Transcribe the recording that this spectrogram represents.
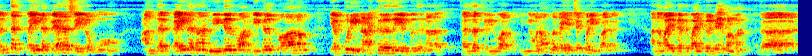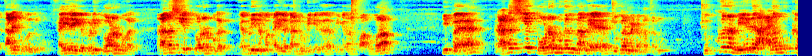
எந்த கையில் வேலை செய்கிறோமோ அந்த கையில் தான் நிகழ்வா நிகழ்காலம் எப்படி நடக்கிறது என்பது நல்ல நல்ல தெளிவாக இருக்கும். நீங்கள் வேணால் உங்கள் கையை செக் பண்ணி பாருங்கள் அந்த மாதிரி இருக்கிறது வாய்ப்பு இருக்கு. இப்போ நம்ம இந்த தலைப்புக்கு கையில் எப்படி தொடர்புகள் ரகசிய தொடர்புகள் எப்படி நம்ம கையில் கண்டுபிடிக்கிறது அப்படிங்கிறத பார்க்க போகிறோம் இப்போ ரகசிய தொடர்புகள்னாவே சுக்கரமேட்டை பார்த்துடணும். சுக்கரமேடு அளவுக்கு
